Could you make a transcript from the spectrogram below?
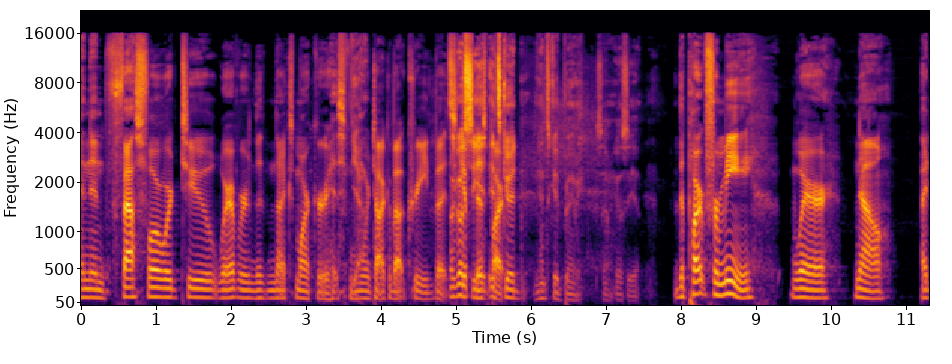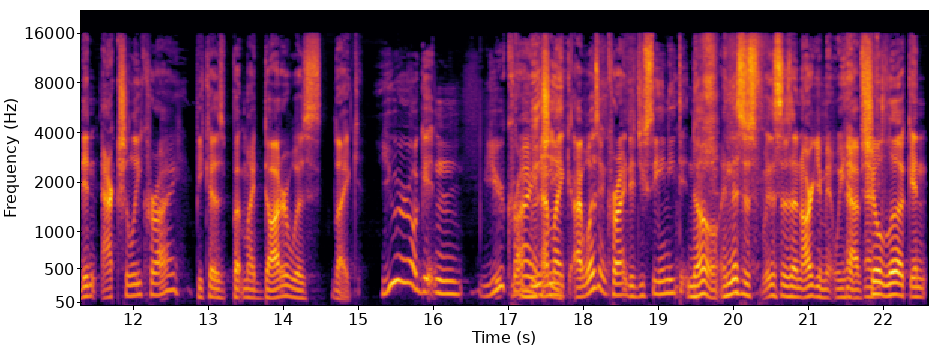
and then fast forward to wherever the next marker is when Yeah. we're talking about Creed. But but skip go see this it. part. It's good. It's good movie. So go see it. The part for me where now I didn't actually cry because, but my daughter was like, "You are all getting." You're crying. I'm like, I wasn't crying. Did you see anything? No. And this is this is an argument we have. have She'll look and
